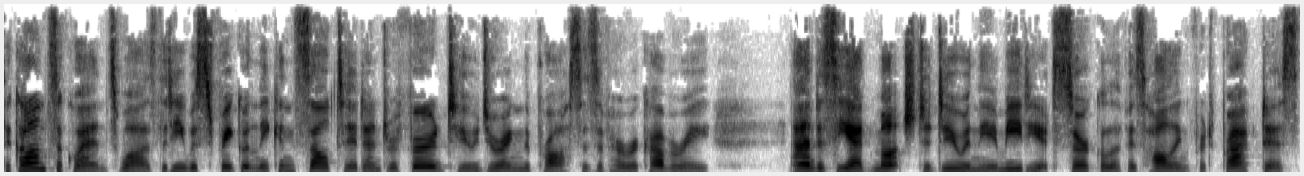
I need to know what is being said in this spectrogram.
The consequence was that he was frequently consulted and referred to during the process of her recovery and as he had much to do in the immediate circle of his Hollingford practice,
